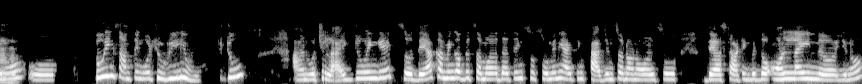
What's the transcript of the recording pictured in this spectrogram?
Mhm. know uh, doing something what you really want to do and what you like doing it. So they are coming up with some other things. So so many i think pageants are on also. They are starting with the online uh, you know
